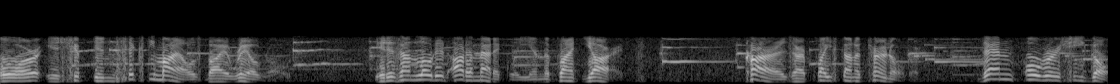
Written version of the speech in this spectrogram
Ore is shipped in 60 miles by railroad. It is unloaded automatically in the plant yards. Cars are placed on a turnover. Then over she goes.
